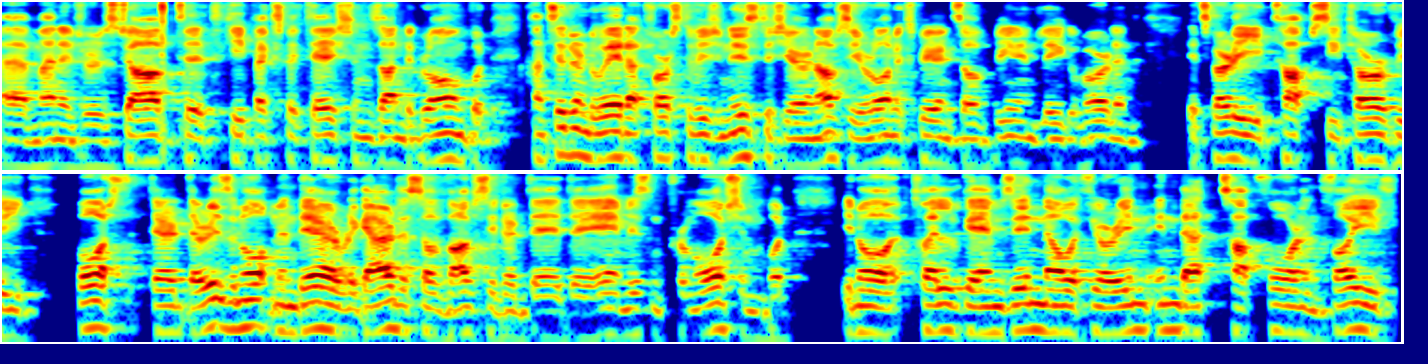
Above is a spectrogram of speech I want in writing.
uh, manager's job to, to keep expectations on the ground. But considering the way that first division is this year, and obviously your own experience of being in the League of Ireland, it's very topsy turvy. But there, there is an opening there, regardless of obviously the, the, the aim isn't promotion. But you know, 12 games in now, if you're in, in that top four and five,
